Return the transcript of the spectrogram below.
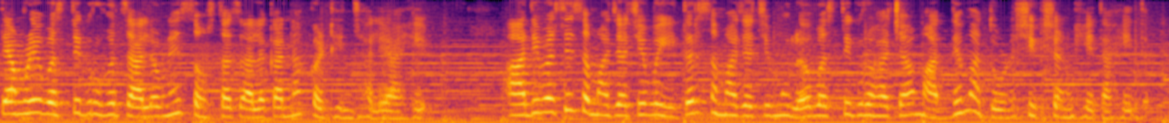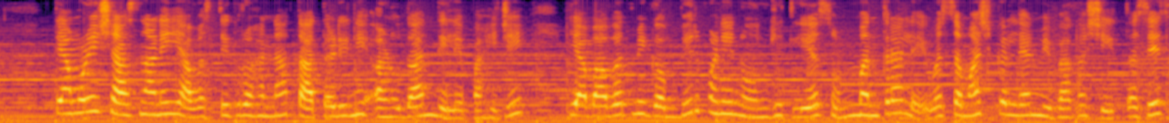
त्यामुळे वसतिगृह चालवणे संस्था चालकांना कठीण झाले आहे. आदिवासी समाजाचे व इतर समाजाची मुलं वसतिगृहाच्या माध्यमातून शिक्षण घेत आहेत. त्यामुळे शासनाने या वसतिगृहांना तातडीने अनुदान दिले पाहिजे. याबाबत मी गंभीरपणे नोंद घेतली असून मंत्रालय व समाज कल्याण विभागाशी तसेच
